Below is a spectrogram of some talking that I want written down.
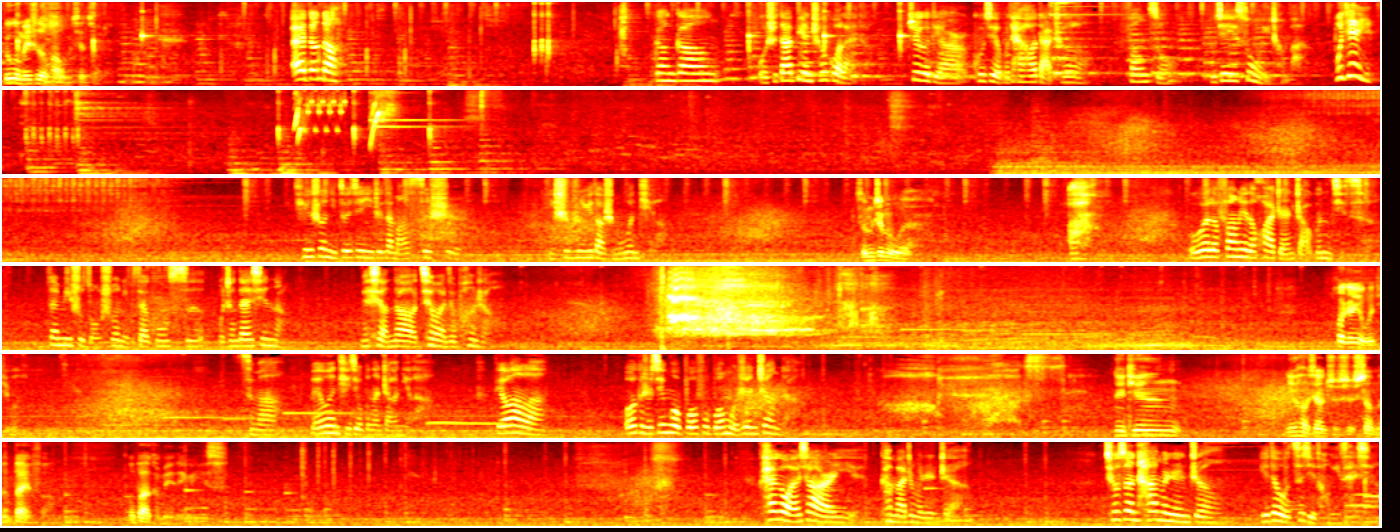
如果没事的话，我们先走了。哎，等等，刚刚我是搭便车过来的，这个点儿估计也不太好打车了。方总不介意送我一程吧？不介意。听说你最近一直在忙私事，你是不是遇到什么问题了？怎么这么问？啊，我为了方烈的画展找过你几次，但秘书总说你不在公司，我正担心呢。没想到今晚就碰上了。画展有问题吗？怎么没问题就不能找你了？别忘了，我可是经过伯父伯母认证的。那天你好像只是上门拜访，我爸可没那个意思。开个玩笑而已，干嘛这么认真啊？就算他们认证，也得我自己同意才行。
